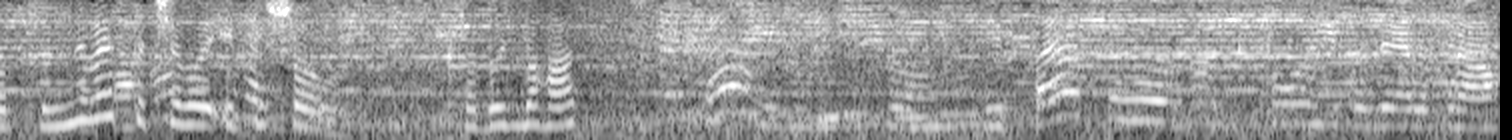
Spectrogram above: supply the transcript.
от не вистачило і пішов? Крадуть багато. Так, звісно. І печиво чоловік один крав.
